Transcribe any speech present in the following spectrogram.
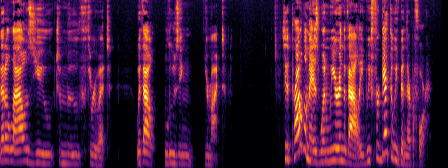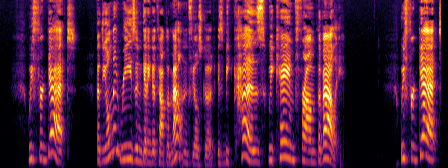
that allows you to move through it without losing your mind. See, the problem is when we are in the valley, we forget that we've been there before we forget that the only reason getting to the top of the mountain feels good is because we came from the valley. We forget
